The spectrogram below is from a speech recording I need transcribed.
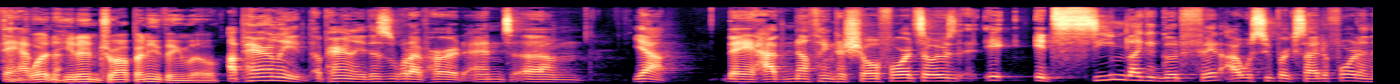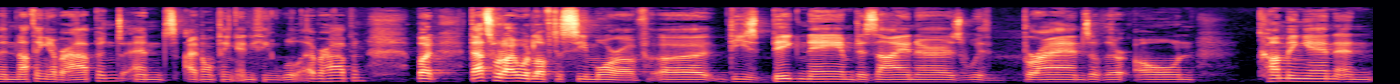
they have What? He didn't drop anything though. apparently apparently this is what I've heard, and um, yeah, they have nothing to show for it. So it was it, it seemed like a good fit. I was super excited for it, and then nothing ever happened, and I don't think anything will ever happen. But that's what I would love to see more of. Uh, these big name designers with brands of their own coming in and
